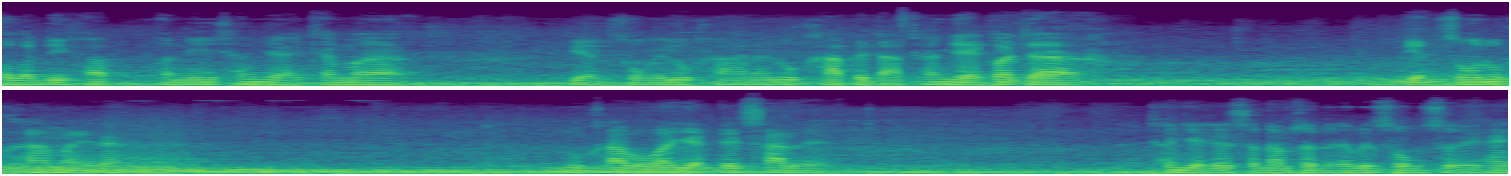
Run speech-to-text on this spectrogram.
สวัสดีครับวันนี้ช่างใหญ่จะมาเปลี่ยนทรงให้ลูกค้านะลูกค้าไปดัดช่างใหญ่ก็จะเปลี่ยนทรงลูกค้าใหม่นะ ลูกค้าบอกว่าอยากได้สั้นเลยช่างใหญ่จะนำเสนอเป็นทรงเสยให้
